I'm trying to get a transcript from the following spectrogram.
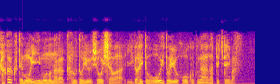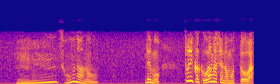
高くてもいいものなら買うという消費者は意外と多いという報告が上がってきています。うーん、そうなの。でも、とにかく我が社のモットーは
